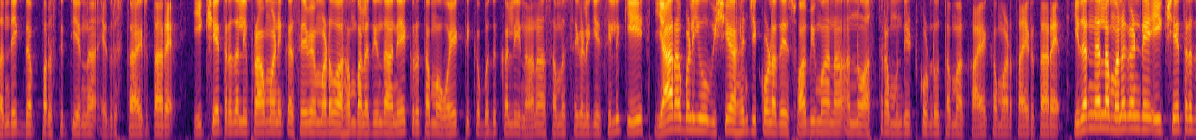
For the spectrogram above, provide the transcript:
ಸಂದಿಗ್ಧ ಪರಿಸ್ಥಿತಿಯನ್ನು ಎದುರಿಸ್ತಾ ಇರ್ತಾರೆ. ಈ ಕ್ಷೇತ್ರದಲ್ಲಿ ಪ್ರಾಮಾಣಿಕ ಸೇವೆ ಮಾಡುವ ಹಂಬಲದಿಂದ ಅನೇಕರು ತಮ್ಮ ವೈಯಕ್ತಿಕ ಬದುಕಲ್ಲಿ ನಾನಾ ಸಮಸ್ಯೆಗಳಿಗೆ ಸಿಲುಕಿ ಯಾರ ಬಳಿಯೂ ವಿಷಯ ಹಂಚಿಕೊಳ್ಳದೆ ಸ್ವಾಭಿಮಾನ ಅನ್ನೋ ಅಸ್ತ್ರ ಮುಂದಿಟ್ಟುಕೊಂಡು ತಮ್ಮ ಕಾಯಕ ಮಾಡ್ತಾ ಇರ್ತಾರೆ. ಇದನ್ನೆಲ್ಲ ಮನಗಂಡೆ ಈ ಕ್ಷೇತ್ರದ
